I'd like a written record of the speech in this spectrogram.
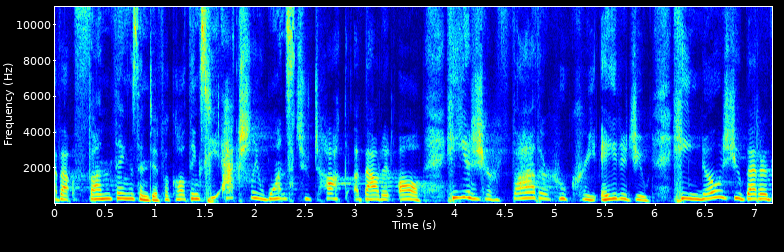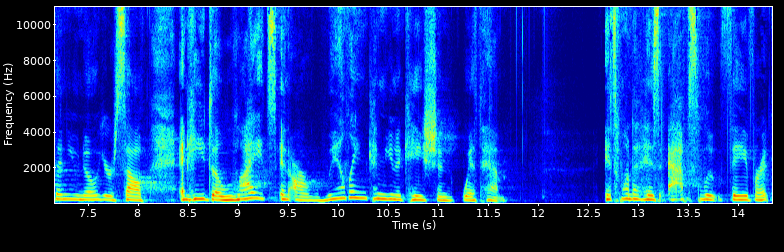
About fun things and difficult things? He actually wants to talk about it all. He is your Father who created you. He knows you better than you know yourself, and He delights in our willing communication with Him. It's one of His absolute favorite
